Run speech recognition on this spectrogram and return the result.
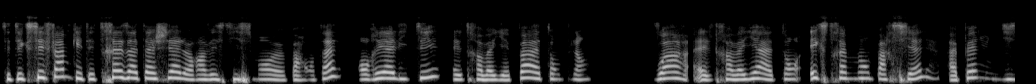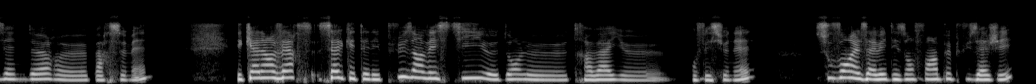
c'était que ces femmes qui étaient très attachées à leur investissement parental, en réalité, elles ne travaillaient pas à temps plein voire elle travaillait à temps extrêmement partiel, à peine une dizaine d'heures par semaine. Et qu'à l'inverse, celles qui étaient les plus investies dans le travail professionnel, souvent elles avaient des enfants un peu plus âgés,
